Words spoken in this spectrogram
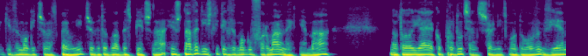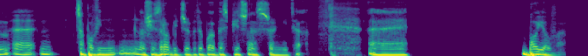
jakie wymogi trzeba spełnić, żeby to była bezpieczna. Już nawet jeśli tych wymogów formalnych nie ma, no to ja jako producent strzelnic modułowych wiem, e, co powinno się zrobić, żeby to była bezpieczna strzelnica e, bojowa.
